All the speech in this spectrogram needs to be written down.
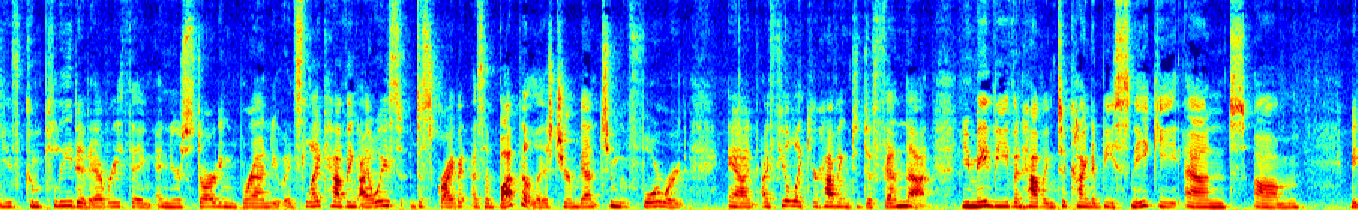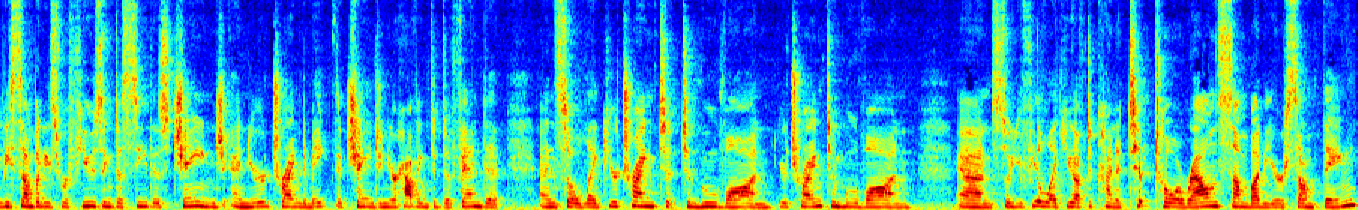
You've completed everything and you're starting brand new. It's like having, I always describe it as a bucket list. You're meant to move forward. And I feel like you're having to defend that. You may be even having to kind of be sneaky and, um, maybe somebody's refusing to see this change and you're trying to make the change and you're having to defend it and so like you're trying to, to move on you're trying to move on and so you feel like you have to kind of tiptoe around somebody or something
